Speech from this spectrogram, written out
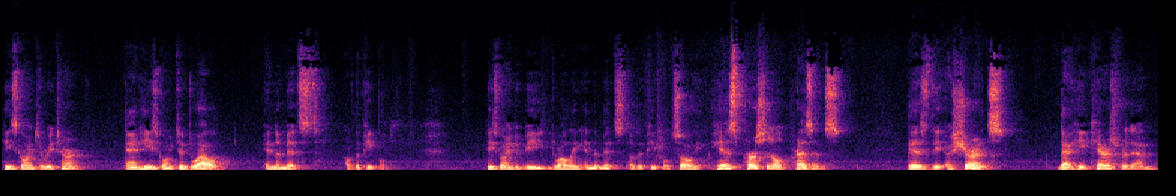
he's going to return. And he's going to dwell in the midst of the people. He's going to be dwelling in the midst of the people. So his personal presence is the assurance that he cares for them,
